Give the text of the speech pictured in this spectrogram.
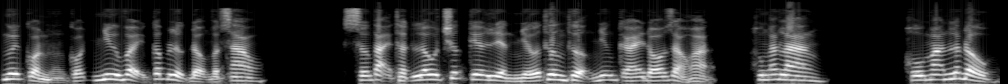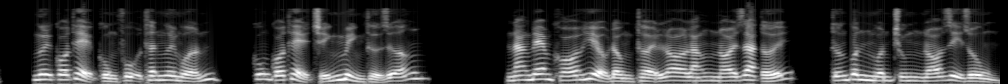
ngươi còn có như vậy cấp lực động vật sao? Sớm tại thật lâu trước kia liền nhớ thương thượng những cái đó giả hoạt, hung ác lang. Hồ mãn lắc đầu, ngươi có thể cùng phụ thân ngươi muốn, cũng có thể chính mình thử dưỡng. Nàng đem khó hiểu đồng thời lo lắng nói ra tới, tướng quân muốn chúng nó gì dùng.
